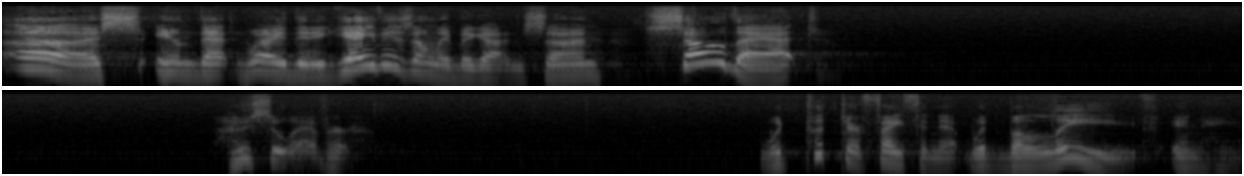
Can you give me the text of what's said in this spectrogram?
us in that way that He gave His only begotten Son so that whosoever would put their faith in that, would believe in Him.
